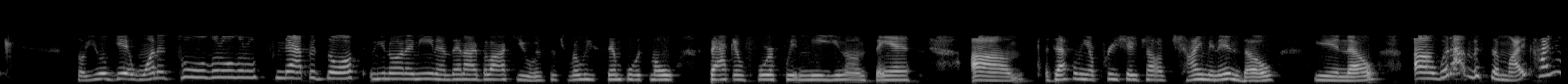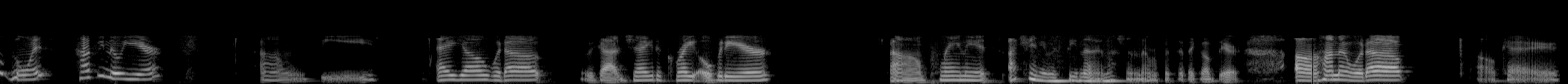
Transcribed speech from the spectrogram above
So you'll get one or two little little snappers off, you know what I mean, and then I block you. It's just really simple. It's no back and forth with me, you know what I'm saying? Um, definitely appreciate y'all chiming in though, you know. Um, what up, Mr. Mike? How you doing? Happy New Year. Um, let me see. Hey yo, what up? We got Jay the Great over there. Um, Planet. I can't even see nothing. I should have never put that thing up there. Uh, Hunter, what up? Okay.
